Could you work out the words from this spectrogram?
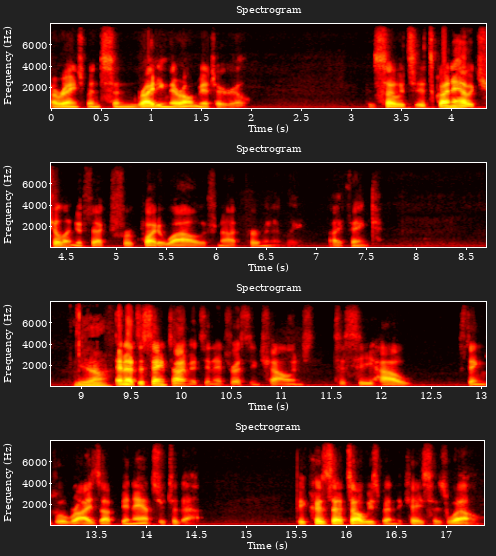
arrangements and writing their own material. So it's it's going to have a chilling effect for quite a while, if not permanently. I think. Yeah. And at the same time, it's an interesting challenge to see how things will rise up in answer to that, because that's always been the case as well.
